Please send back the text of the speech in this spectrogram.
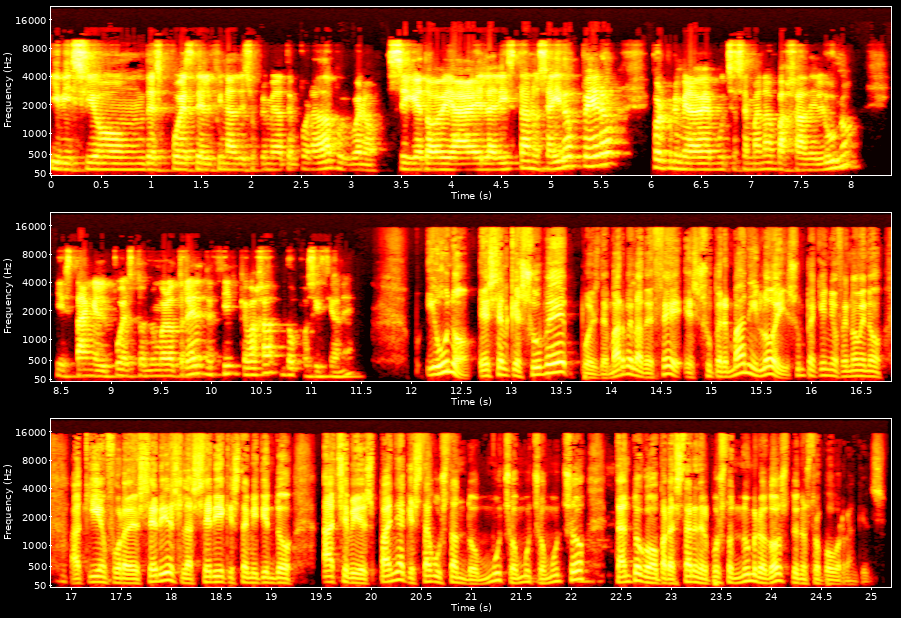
y Visión después del final de su primera temporada, pues bueno, sigue todavía en la lista, no se ha ido, pero por primera vez muchas semanas baja del 1 y está en el puesto número 3, es decir, que baja dos posiciones. Y uno es el que sube, pues de Marvel a DC, es Superman y Lois, un pequeño fenómeno aquí en Fuera de Series, la serie que está emitiendo HBO España, que está gustando mucho, mucho, mucho, tanto como para estar en el puesto número 2 de nuestro Power Rankings.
